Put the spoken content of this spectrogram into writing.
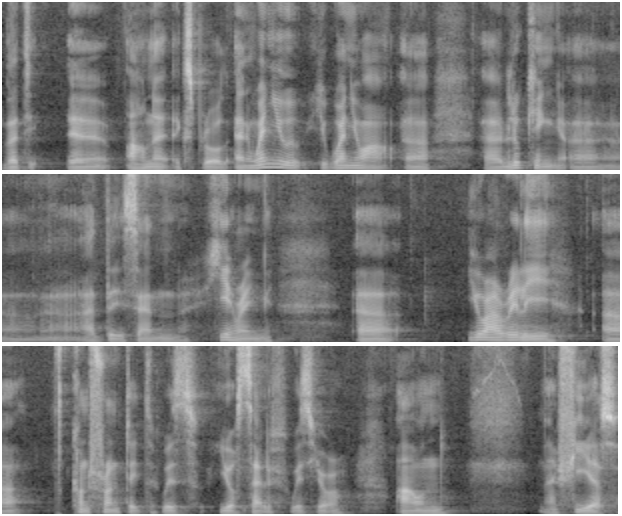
that uh, Arne explored. And when you, you when you are uh, uh, looking uh, at this and hearing uh, you are really uh, confronted with yourself, with your own uh, fears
